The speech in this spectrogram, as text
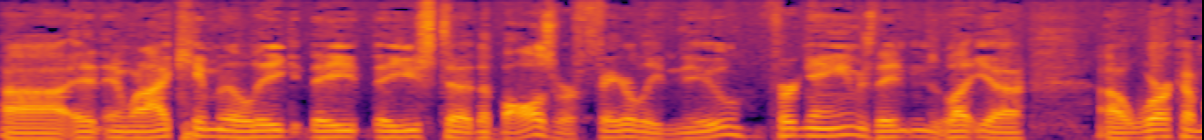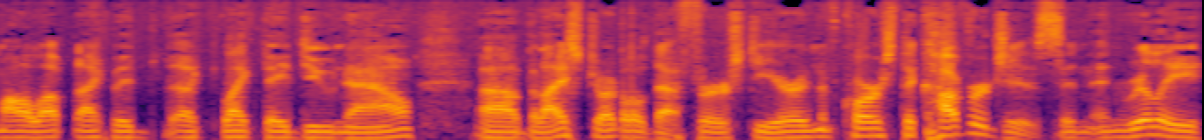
Uh, and, and when I came to the league, they they used to the balls were fairly new for games. They didn't let you uh, work them all up like they like, like they do now. Uh, but I struggled that first year, and of course the coverages and, and really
